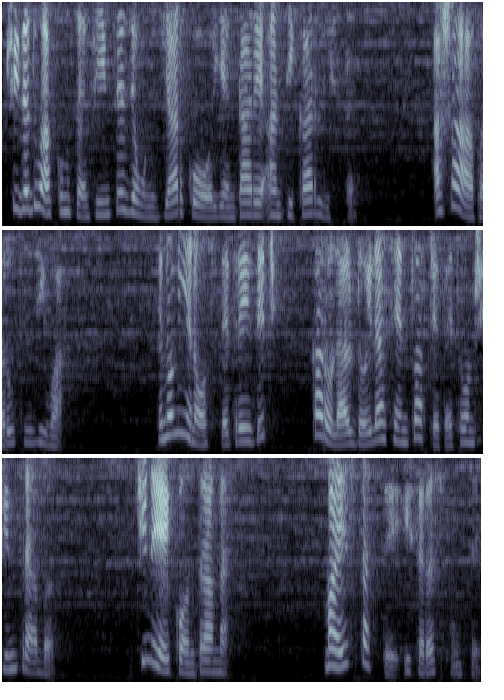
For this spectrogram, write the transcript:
și dădu acum să înființeze un ziar cu o orientare anticarlistă. Așa a apărut ziua. În 1930, Carol al II-lea se întoarce pe ton și întreabă. Cine e contra mea?" Maestate," îi se răspunse.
